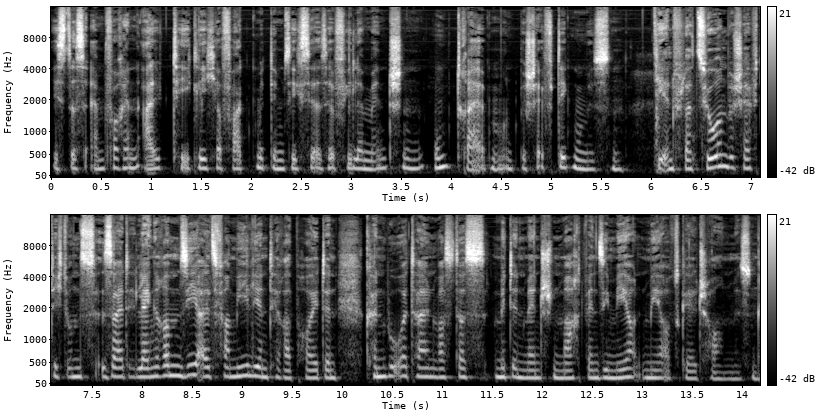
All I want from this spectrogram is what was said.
ist das einfach ein alltäglicher Fakt, mit dem sich sehr, sehr viele Menschen umtreiben und beschäftigen müssen. Die Inflation beschäftigt uns seit längerem. Sie als Familientherapeutin können beurteilen, was das mit den Menschen macht, wenn sie mehr und mehr aufs Geld schauen müssen.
